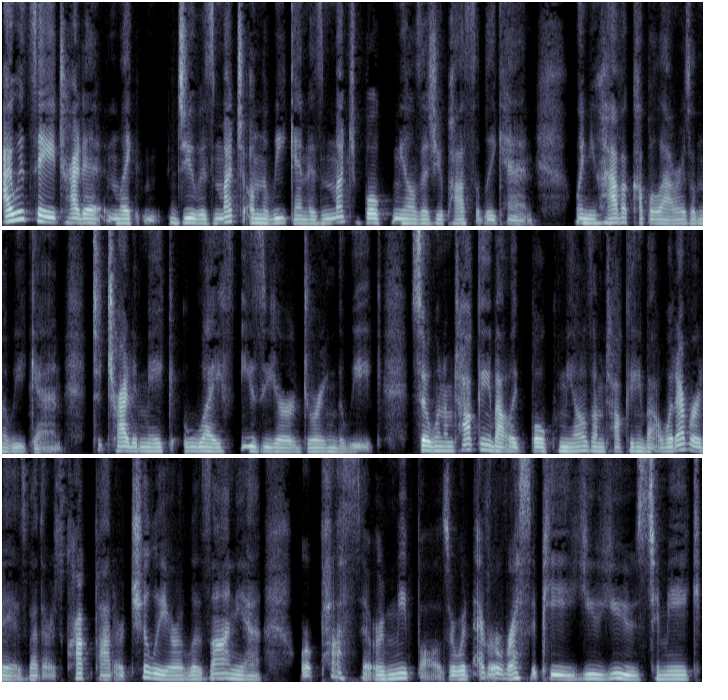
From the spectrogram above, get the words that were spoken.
I would say try to mm, like do as much on the weekend, as much bulk meals as you possibly can when you have a couple hours on the weekend to try to make life easier during the week. So when I'm talking about like bulk meals, I'm talking about whatever it is, whether it's crock pot or chili or lasagna or pasta or meatballs or whatever recipe you use to make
